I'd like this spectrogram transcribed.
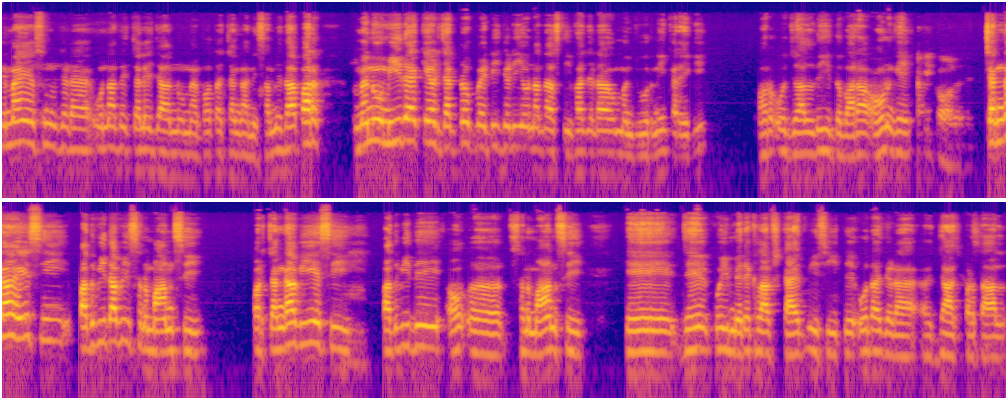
ਤੇ ਮੈਂ ਇਸ ਨੂੰ ਜਿਹੜਾ ਉਹਨਾਂ ਦੇ ਚਲੇ ਜਾਣ ਨੂੰ ਮੈਂ ਬਹੁਤਾ ਚੰਗਾ ਨਹੀਂ ਸਮਝਦਾ ਪਰ ਮੈਨੂੰ ਉਮੀਦ ਹੈ ਕਿ ਐਗਜ਼ੈਕਟਿਵ ਕਮੇਟੀ ਜਿਹੜੀ ਉਹਨਾਂ ਦਾ ਅਸਤੀਫਾ ਜਿਹੜਾ ਉਹ ਮਨਜ਼ੂਰ ਨਹੀਂ ਕਰੇਗੀ ਔਰ ਉਹ ਜਲਦੀ ਦੁਬਾਰਾ ਆਉਣਗੇ। ਚੰਗਾ ਇਹ ਸੀ ਪਦਵੀ ਦਾ ਵੀ ਸਨਮਾਨ ਸੀ ਔਰ ਚੰਗਾ ਵੀ ਇਹ ਸੀ ਪਦਵੀ ਦੇ ਸਨਮਾਨ ਸੀ ਕਿ ਜੇ ਕੋਈ ਮੇਰੇ ਖਿਲਾਫ ਸ਼ਿਕਾਇਤ ਵੀ ਸੀ ਤੇ ਉਹਦਾ ਜਿਹੜਾ ਜਾਂਚ ਪੜਤਾਲ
